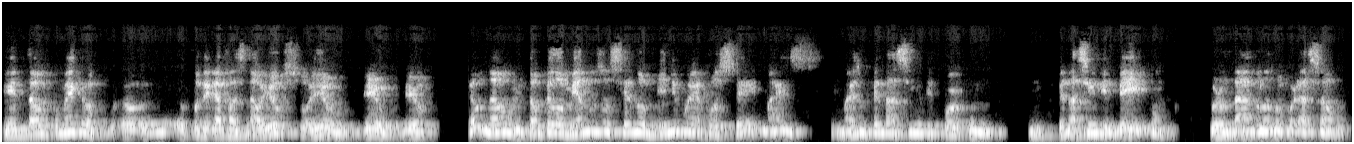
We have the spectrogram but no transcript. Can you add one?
Então, como é que eu, eu, eu, poderia falar assim, não, eu sou eu, eu, eu. Eu não, então pelo menos você, no mínimo, é você e mais, mais um pedacinho de porco, um pedacinho de bacon grudado lá no coração.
